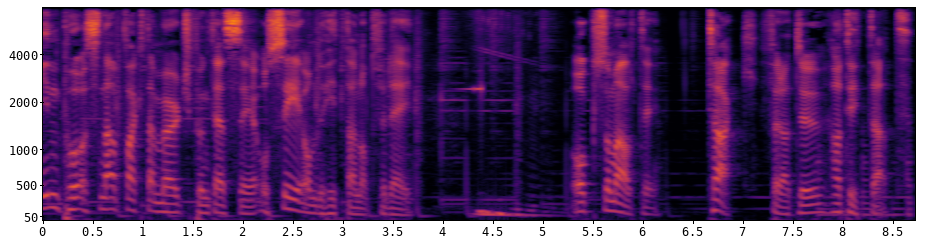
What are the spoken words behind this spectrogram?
In på snabbfaktamerch.se och se om du hittar något för dig. Och som alltid, tack för att du har tittat.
